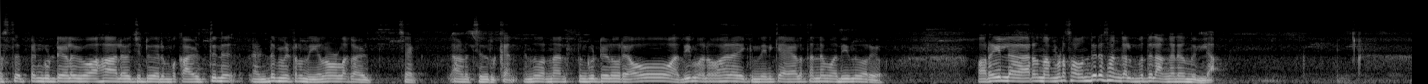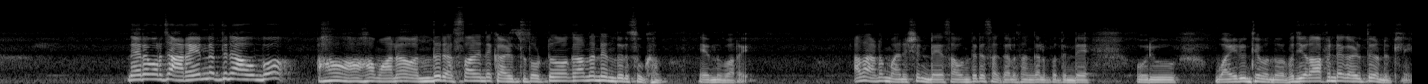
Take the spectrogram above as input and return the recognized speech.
സ്ത്രീ- പെൺകുട്ടികളെ വിവാഹം ആലോചിച്ചിട്ട് വരുമ്പോൾ കഴുത്തിന് രണ്ട് മീറ്റർ നീളമുള്ള കഴുത്ത് ആണ് ചെറുക്കാൻ എന്ന് പറഞ്ഞാൽ പെൺകുട്ടികൾ പറയും ഓ അതിമനോഹരമായിരിക്കുന്നു എനിക്ക് അയാളെ തന്നെ മതി എന്ന് പറയുമോ പറയില്ല കാരണം നമ്മുടെ സൗന്ദര്യ സങ്കല്പത്തിൽ അങ്ങനെയൊന്നുമില്ല. നേരെ കുറച്ച് അരയന്നത്തിനാവുമ്പോൾ ആ ആഹാ മനോ എന്ത് രസം അതിന്റെ കഴുത്ത്. തൊട്ട് നോക്കാൻ തന്നെ എന്തൊരു സുഖം എന്ന് പറയും. അതാണ് മനുഷ്യന്റെ സൗന്ദര്യ സകല സങ്കല്പത്തിന്റെ ഒരു വൈരുദ്ധ്യം എന്ന് പറയുമ്പോൾ ജിറാഫിന്റെ കഴുത്ത് കണ്ടിട്ടില്ലേ?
